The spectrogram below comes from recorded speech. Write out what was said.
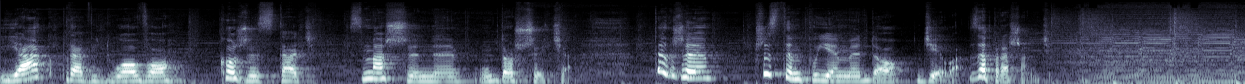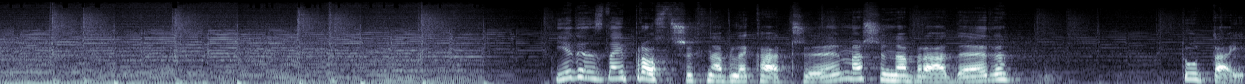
jak prawidłowo korzystać z maszyny do szycia. Także przystępujemy do dzieła. Zapraszam Cię. Jeden z najprostszych nawlekaczy, maszyna Brader. Tutaj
